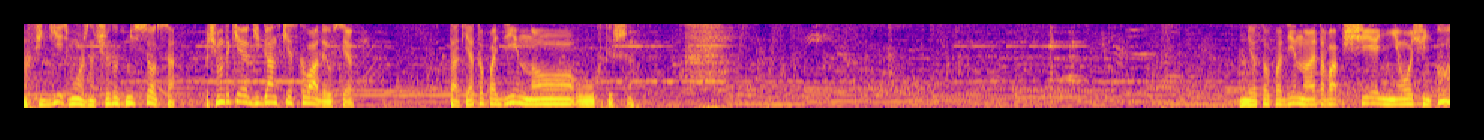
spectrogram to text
Офигеть можно, что тут несется? Почему такие гигантские сквады у всех? Так, я топ-1, но... Ух ты ж. Я топ-1, но это вообще не очень... О,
